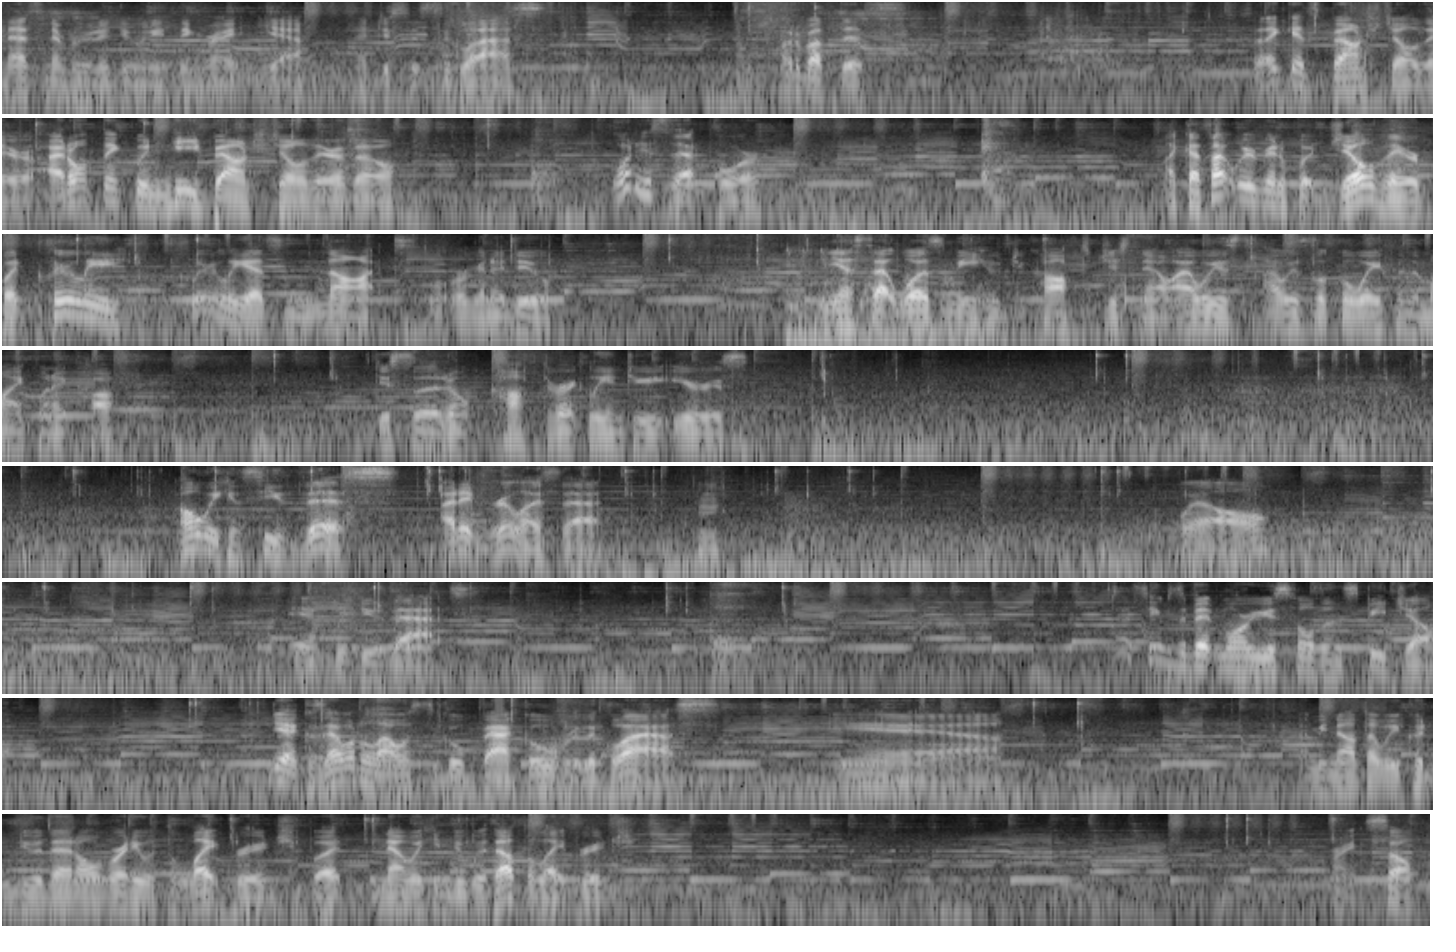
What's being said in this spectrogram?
That's never gonna do anything, right? Yeah, that just hits the glass. What about this? So that gets bounce gel there. I don't think we need bounce gel there, though. What is that for? Like, I thought we were gonna put gel there, but clearly... clearly that's not what we're gonna do. And yes, that was me who coughed just now. I always- I always look away from the mic when I cough. Just so I don't cough directly into your ears. Oh, we can see this! I didn't realize that. Hmm. Well... What if we do that? That seems a bit more useful than speed gel. Yeah, cause that would allow us to go back over the glass. Yeah... I mean, not that we couldn't do that already with the light bridge, but now we can do it without the light bridge. Right, so...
